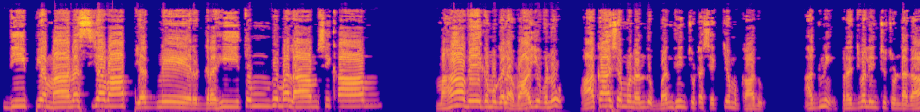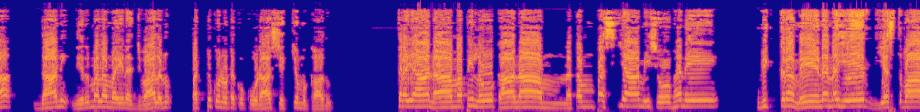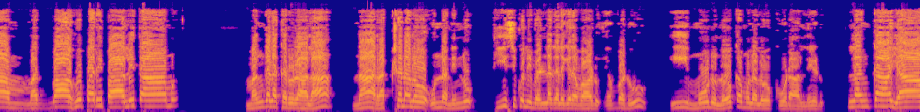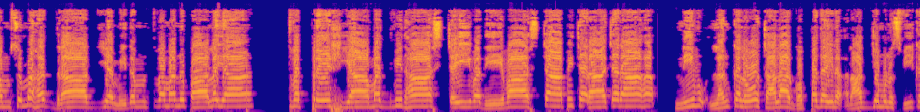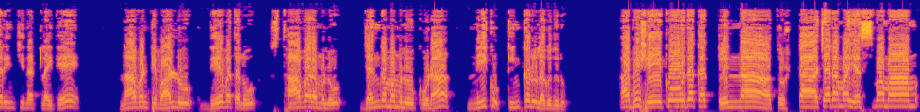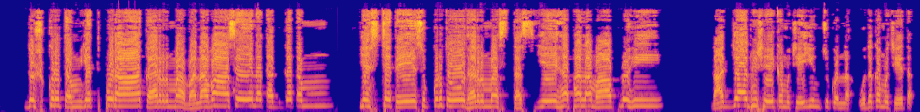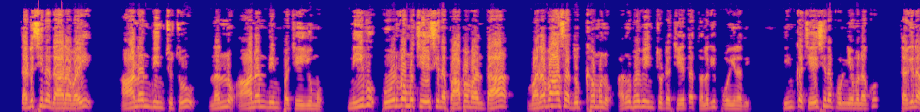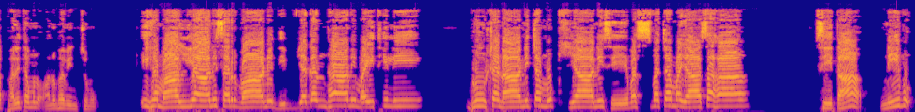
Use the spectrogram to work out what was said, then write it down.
దీప్యమానస్య వాప్యగ్నేర్గ్రహీతుం విమలాం శిఖాం। మహావేగముగల వాయువును ఆకాశమునందు బంధించుట శక్యము కాదు. అగ్ని ప్రజ్వలించుచుండగా దాని నిర్మలమైన జ్వాలను పట్టుకొనుటకు కూడా శక్యము కాదు. త్రయానామపి లోకానాం నతం పశ్యామి శోభనే విక్రమేణ నయేద్యస్త్వాం మద్బాహు పరిపాలితాం. మంగళకరురాలా నా రక్షణలో ఉన్న నిన్ను తీసుకుని వెళ్ళగలిగిన వాడు ఎవ్వడూ ఈ మూడు లోకములలో కూడా లేడు. లంకాయాం సుమహద్రాజ్యమిదం త్వమనుపాలయ త్వత్ప్రేష్యామద్విధాశ్చైవ దేవాశ్చాపి చరాచరాహ నీవు లంకలో చాలా గొప్పదైన రాజ్యమును స్వీకరించినట్లయితే నా వంటి వాళ్ళు దేవతలు స్థావరములు జంగమములు కూడా నీకు కింకరులగుదురు. అభిషేకోదక క్లిన్నా తుష్టాచరమయస్వ మాం దుష్కృతం యత్పురా కర్మ వనవాసేన తద్గతం యశ్చ తే సుకృతో ధర్మస్తస్యేహ ఫలమాప్నుహి రాజ్యాభిషేకము చేయించుకున్న ఉదకము చేత తడిసిన దానవై ఆనందించుచు నన్ను ఆనందింపచేయుము. నీవు పూర్వము చేసిన పాపమంతా వనవాస దుఃఖమును అనుభవించుట చేత తొలగిపోయినది. ఇంక చేసిన పుణ్యమునకు తగిన ఫలితమును అనుభవించుము. ఇహ మాల్యాని సర్వాణి దివ్యగంధాని మైథిలీ భూషణాని చ ముఖ్యాని సేవస్వ చ మయా సహా. సీతా నీవు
